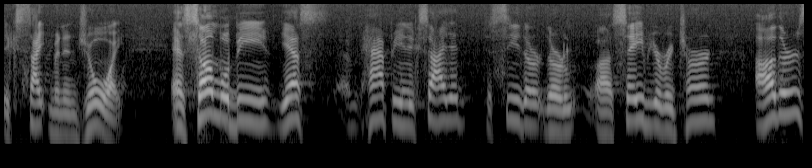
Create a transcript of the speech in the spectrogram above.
excitement and joy. And some will be, yes, happy and excited to see their, their uh, Savior return. Others,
